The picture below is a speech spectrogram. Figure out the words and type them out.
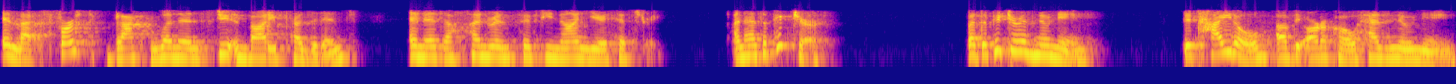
elects first black women student body president in its 159 year history and has a picture. But the picture has no name. The title of the article has no name.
